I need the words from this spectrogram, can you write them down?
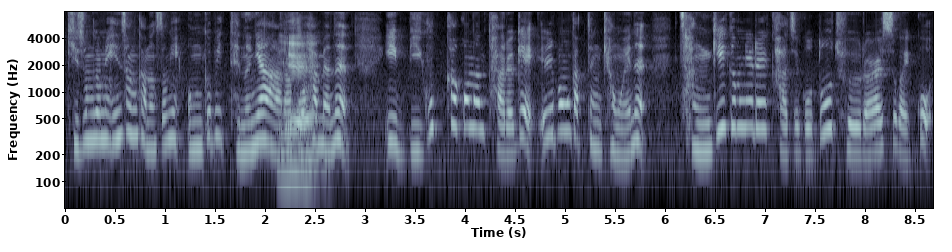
기준금리 인상 가능성이 언급이 되느냐라고 예. 하면은 이 미국하고는 다르게 일본 같은 경우에는 장기 금리를 가지고도 조율을 할 수가 있고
